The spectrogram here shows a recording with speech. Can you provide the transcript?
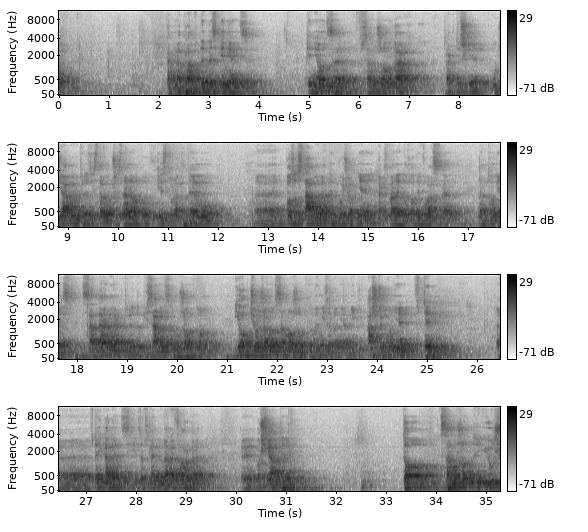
tak naprawdę bez pieniędzy. Pieniądze w samorządach, praktycznie udziały, które zostały przyznane około 20 lat temu, pozostały na tym poziomie, tak zwane dochody własne. Natomiast zadania, które dopisano samorządom i obciążono samorząd nowymi zadaniami, a szczególnie w tym, e, w tej kadencji, ze względu na reformę e, oświaty, to samorządy już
